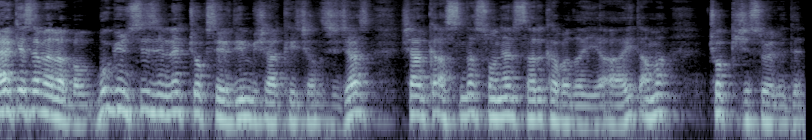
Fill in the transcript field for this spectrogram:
Herkese merhaba. Bugün sizinle çok sevdiğim bir şarkıyı çalışacağız. Şarkı aslında Soner Sarıkabadayı'ya ait ama çok kişi söyledi.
